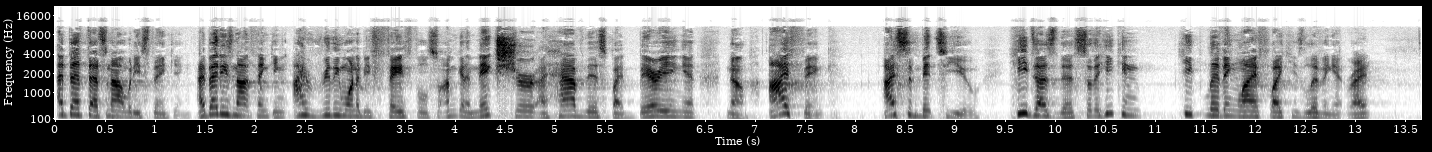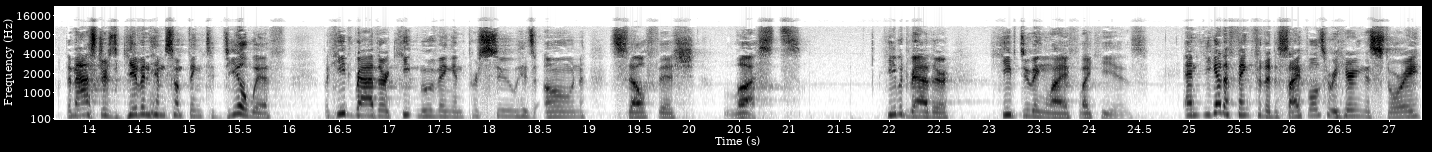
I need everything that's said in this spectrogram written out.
I bet that's not what he's thinking. I bet he's not thinking, I really want to be faithful, so I'm going to make sure I have this by burying it. No, I think, I submit to you, he does this so that he can keep living life like he's living it, right? The master's given him something to deal with, but he'd rather keep moving and pursue his own selfish lusts. He would rather keep doing life like he is. And you got to think for the disciples who are hearing this story,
